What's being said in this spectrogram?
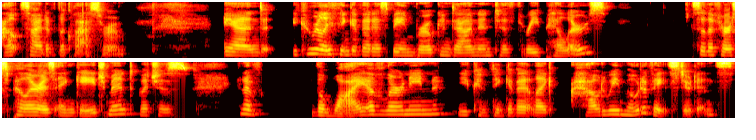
outside of the classroom. And you can really think of it as being broken down into three pillars. So, the first pillar is engagement, which is kind of the why of learning. You can think of it like, how do we motivate students?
